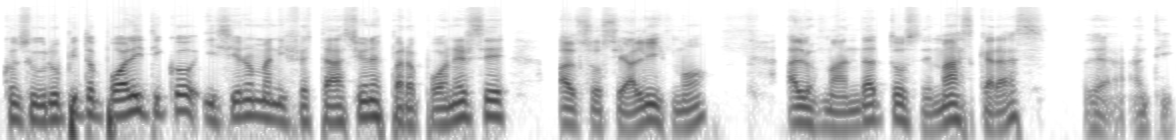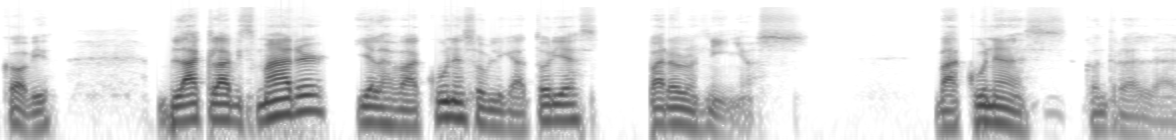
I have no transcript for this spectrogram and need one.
con su grupito político hicieron manifestaciones para oponerse al socialismo, a los mandatos de máscaras, o sea, anti-COVID, Black Lives Matter y a las vacunas obligatorias para los niños. Vacunas contra la,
